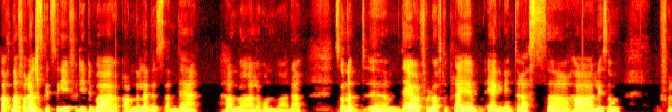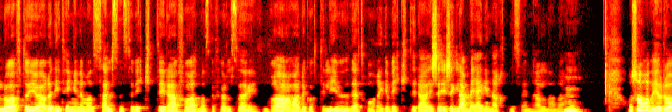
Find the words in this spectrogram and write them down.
partner forelsket seg i fordi det var annerledes enn det han var eller hun var da. Sånn at um, det å få lov til å pleie egne interesser, ha liksom få lov til å gjøre de tingene man selv syns er viktig da, for at man skal føle seg bra og ha det godt i livet. Det tror jeg er viktig. da. Ikke, ikke glemme egenarten sin heller. da. Mm. Og så har vi jo da,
